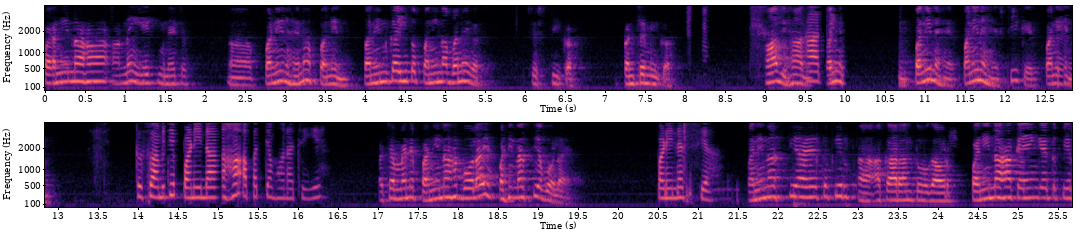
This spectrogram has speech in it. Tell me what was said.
पनिनह नहीं एक मिनट पनिन है ना पनिन। पनिन का ही तो पनिना बनेगा षष्टी का पंचमी का। हाँ जी हाँ जी। हाँ, पनिन तो... पनिन है पनिन है ठीक है पनिन तो स्वामी जी पनिना अपत्यम होना चाहिए। अच्छा मैंने पनिना बोला है पनिनस्य बोला है? पनिनस्य पनिनस्य है तो फिर अकारांत होगा और पनिना कहेंगे तो फिर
